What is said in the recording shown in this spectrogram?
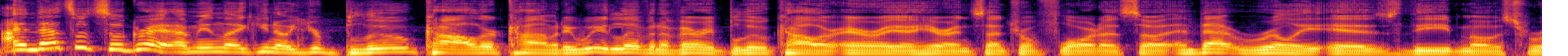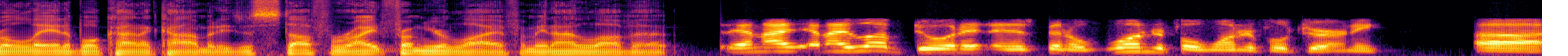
And that's what's so great. I mean, like, you know, your blue collar comedy. We live in a very blue collar area here in Central Florida. So, and that really is the most relatable kind of comedy. Just stuff right from your life. I mean, I love it. and I and I love doing it, and it's been a wonderful, wonderful journey. Uh,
